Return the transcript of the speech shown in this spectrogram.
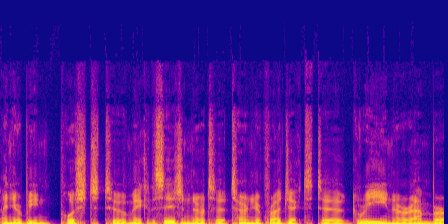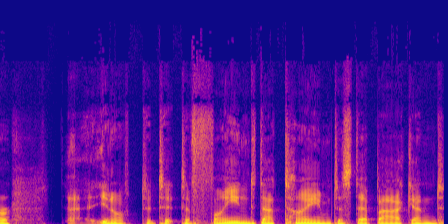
and you're being pushed to make a decision or to turn your project to green or amber, uh, you know, to, to, to find that time to step back and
